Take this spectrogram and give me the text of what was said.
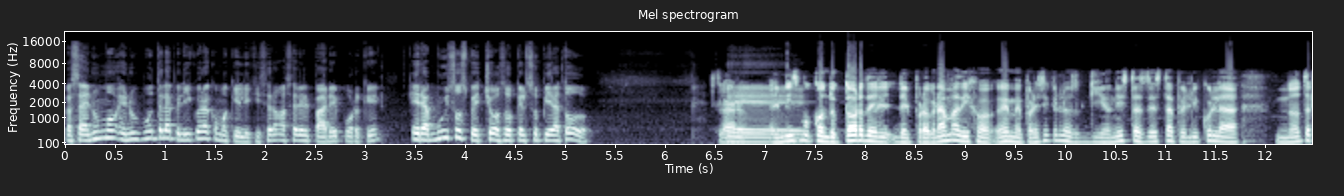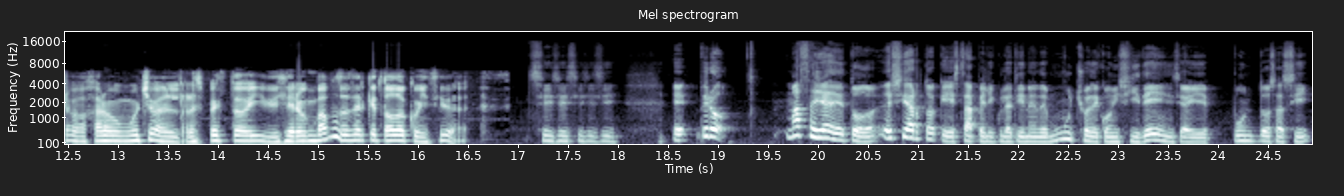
O sea, en un, en un punto de la película como que le quisieron hacer el pare porque era muy sospechoso que él supiera todo. Claro, Eh, el mismo conductor del, del programa dijo, eh, me parece que los guionistas de esta película no trabajaron mucho al respecto y dijeron, vamos a hacer que todo coincida. Sí, sí, sí, sí, sí. Eh, pero, más allá de todo, es cierto que esta película tiene de mucho de coincidencia y de puntos así.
